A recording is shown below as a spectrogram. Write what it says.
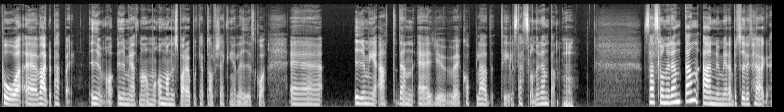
på eh, värdepapper i, i och med att man, om, om, man nu sparar på kapitalförsäkring eller ISK. Eh, I och med att den är ju kopplad till statslåneräntan. Mm. Statslåneräntan är numera betydligt högre.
